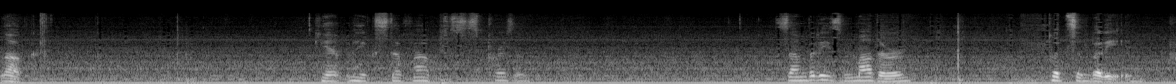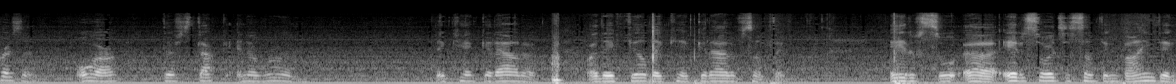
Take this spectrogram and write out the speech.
Look. Can't make stuff up. This is prison somebody's mother put somebody in prison or they're stuck in a room they can't get out of or they feel they can't get out of something eight of, uh, eight of swords is something binding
